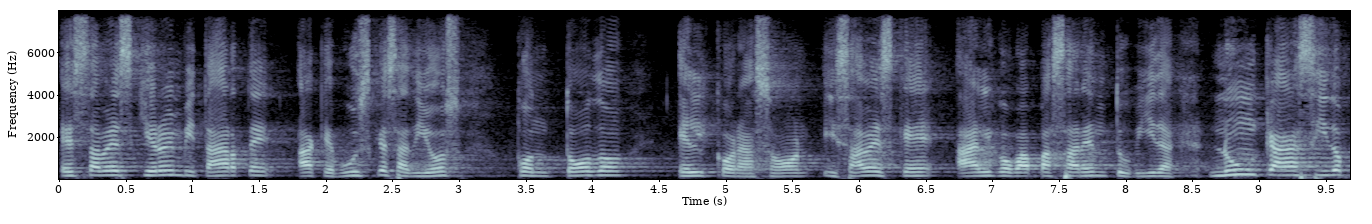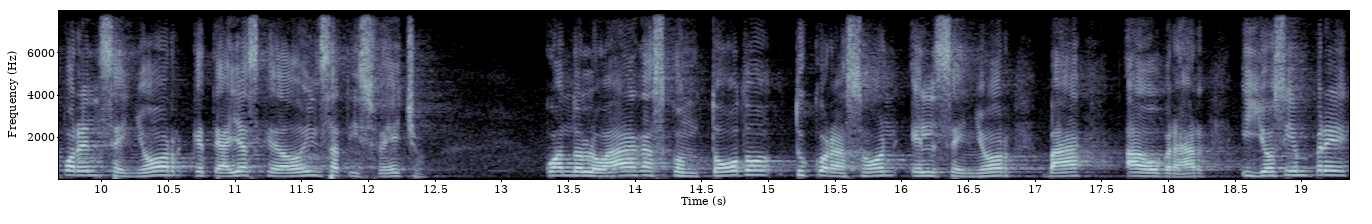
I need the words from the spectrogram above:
Esta vez quiero invitarte a que busques a Dios con todo el corazón y sabes que algo va a pasar en tu vida. Nunca ha sido por el Señor que te hayas quedado insatisfecho. Cuando lo hagas con todo tu corazón, el Señor va a obrar. Y yo siempre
